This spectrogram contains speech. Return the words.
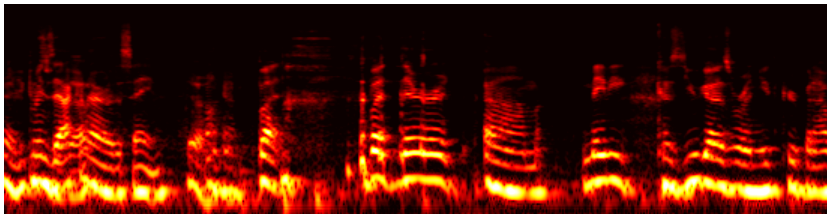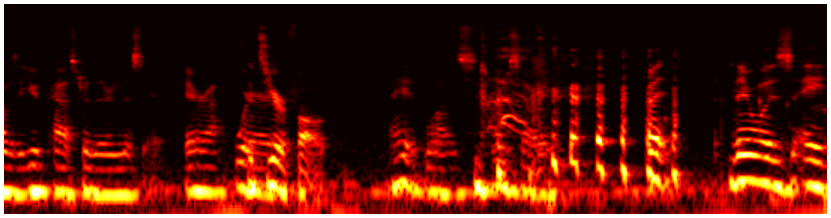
Yeah, you I mean, Zach and I are the same. Yeah. Okay, but but there, um, maybe because you guys were in youth group and I was a youth pastor during this era where It's your fault. It was. I'm sorry, but there was a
